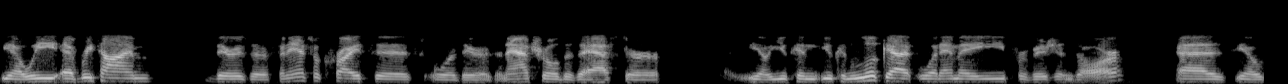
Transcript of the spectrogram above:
you know, we, every time there's a financial crisis or there's a natural disaster, you know, you can, you can look at what MAE provisions are as, you know,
